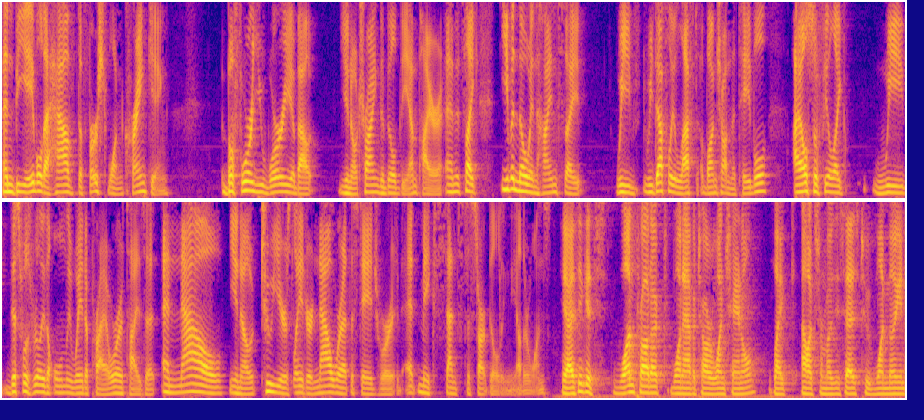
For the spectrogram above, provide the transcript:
and be able to have the first one cranking before you worry about, you know, trying to build the empire. And it's like, even though in hindsight, we've, we definitely left a bunch on the table. I also feel like we this was really the only way to prioritize it. And now you know two years later now we're at the stage where it, it, makes sense to start building the other ones. Yeah i think it's one product one avatar one channel like alex Hormozi says to $1 million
